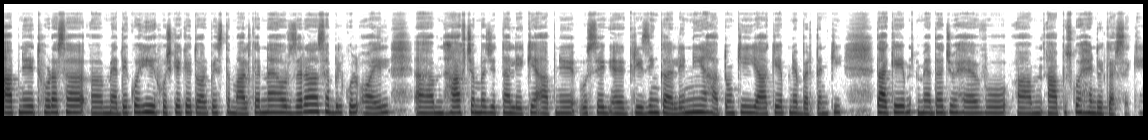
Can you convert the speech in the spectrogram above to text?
आपने थोड़ा सा मैदे को ही खुशके के तौर पे इस्तेमाल करना है और ज़रा सा बिल्कुल ऑयल हाफ़ चम्मच जितना लेके आपने उससे ग्रीजिंग कर लेनी है हाथों की या कि अपने बर्तन की, ताकि मैदा जो है वो आप उसको हैंडल कर सकें।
